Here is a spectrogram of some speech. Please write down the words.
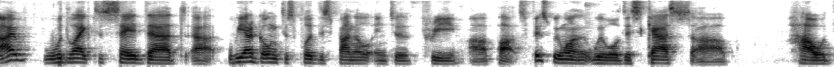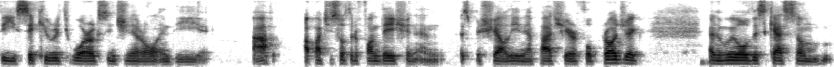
I would like to say that uh, we are going to split this panel into three parts. First, we want we will discuss how the security works in general in the Apache Software Foundation and especially in Apache Airflow project. And we will discuss some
